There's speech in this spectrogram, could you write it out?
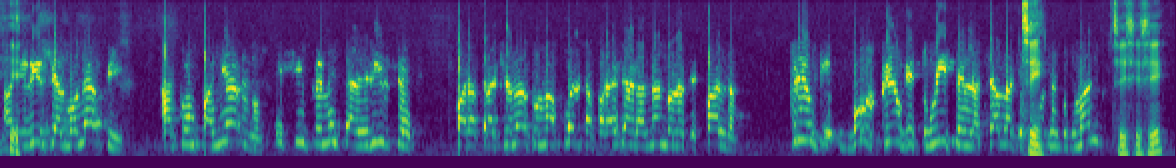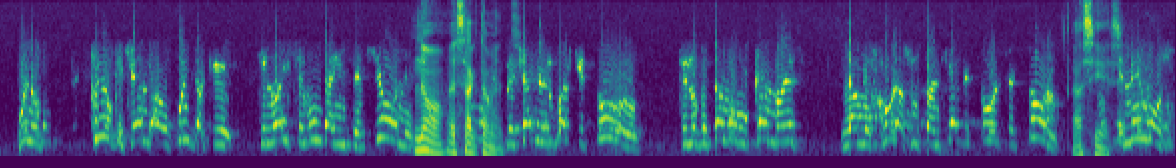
adherirse al Monapi, acompañarnos, es simplemente adherirse para traccionar con más fuerza, para ir agrandando las espaldas. Creo que vos creo que estuviste en la charla que tuvimos en Tucumán. Sí, sí, sí. Bueno, creo que se han dado cuenta que, que no hay segundas intenciones. No, exactamente. igual que todos, que lo que estamos buscando es la mejora sustancial de todo el sector. Así es. Tenemos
